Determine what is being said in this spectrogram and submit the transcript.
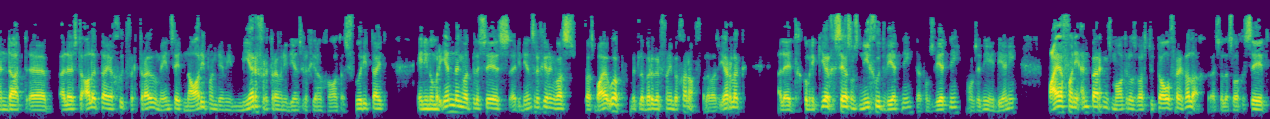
in dat uh hulle is te alle tye goed vertrou. Mense het na die pandemie meer vertrou in die Deense regering gehad as voor die tyd. En die nommer 1 ding wat hulle sê is uh, die Deense regering was was baie oop met hulle burgers van die begin af. Hulle was eerlik. Hulle het gekommunikeer gesê as ons nie goed weet nie, dat ons weet nie, ons het nie idee nie. Baie van die inperkingsmaatreëls was totaal vrywillig. As hulle sou gesê het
